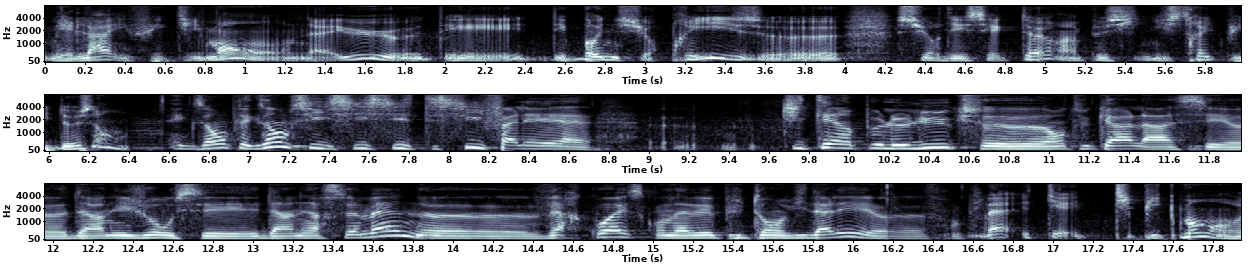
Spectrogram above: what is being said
mais là, effectivement, on a eu euh, des, bonnes surprises euh, sur des secteurs un peu sinistrés depuis deux ans. Exemple, exemple, s'il si, si, fallait euh, quitter un peu le luxe, en tout cas, là, ces derniers derniers jours ou ces dernières semaines. vers quoi est-ce qu'on avait plutôt envie d'aller, Franck bah, Typiquement,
